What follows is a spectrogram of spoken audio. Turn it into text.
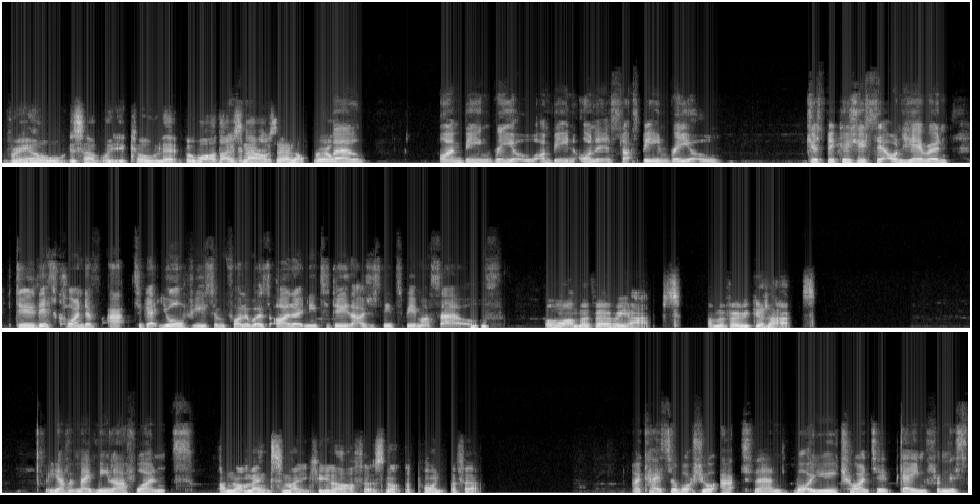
Real? Is that what you call it? But what are those Yeah. nows? They're not real. Well, I'm being real. I'm being honest. That's being real. Just because you sit on here and do this kind of act to get your views and followers, I don't need to do that. I just need to be myself. oh, I'm a very apt. I'm a very good act. But you haven't made me laugh once. I'm not meant to make you laugh. That's not the point of it. Okay, so what's your act then? What are you trying to gain from this?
